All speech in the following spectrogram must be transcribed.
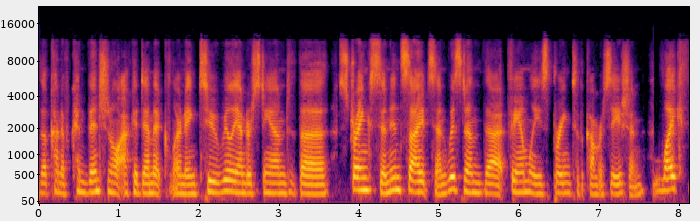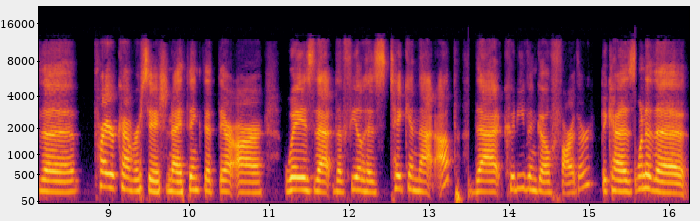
the kind of conventional academic learning to really understand the strengths and insights and wisdom that families bring to the conversation. Like the prior conversation, I think that there are ways that the field has taken that up that could even go farther because one of the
